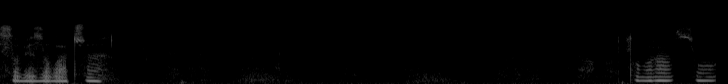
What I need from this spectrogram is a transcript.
Sobie zobaczę. Obrazu.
